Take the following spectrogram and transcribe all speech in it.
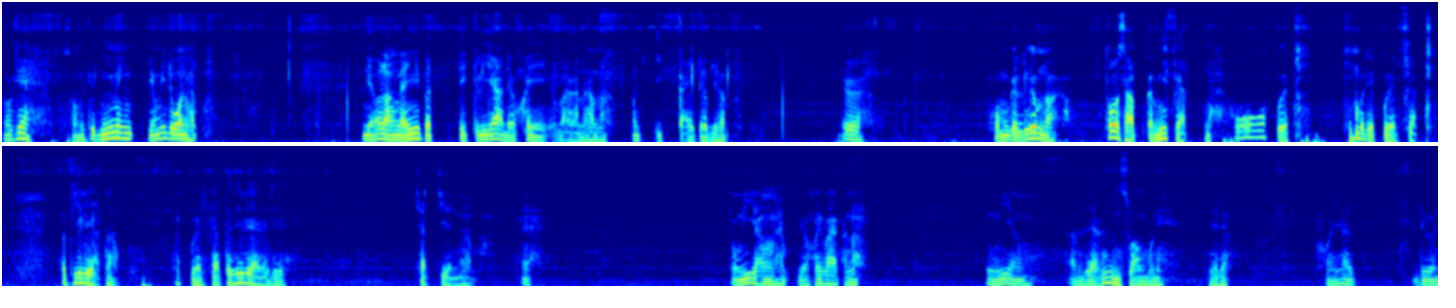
โอเคสองจุดนี้ไม่ยังไม่โดนครับ เดี๋ยวหลังไหนมีปฏิกิริยาเดี๋ยวค่อยว่ากันนะครับนะมันอีกไก่เติบอยู่ครับ เออ ผมก็ลืมเนาะโทรศัพท์กับมีแฟลชเนี่ยโอ้เปิดไม่ได้เปิดแฟลชแตที่เหลียกนะครับถ้าเปิดแฟลชแตที่เหลียกก็สิชัดเจนนะครับ ตรงนี้ยังนะครับ เดี๋ยวค่อยว่ากันเนาะตรงนี้ยังอันแรกนี่หินสวงบนนี่เดี๋ยวเดี๋ยวขออนุญาตเดิน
